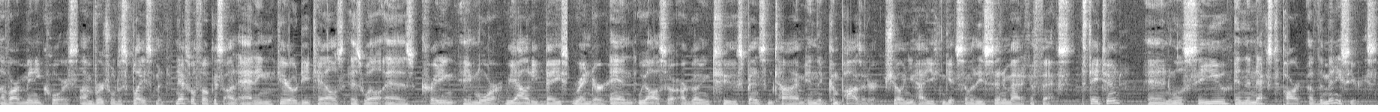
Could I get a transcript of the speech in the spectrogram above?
of our mini course on virtual displacement. Next, we'll focus on adding hero details as well as creating a more reality based render. And we also are going to spend some time in the compositor showing you how you can get some of these cinematic effects. Stay tuned, and we'll see you in the next part of the mini series.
